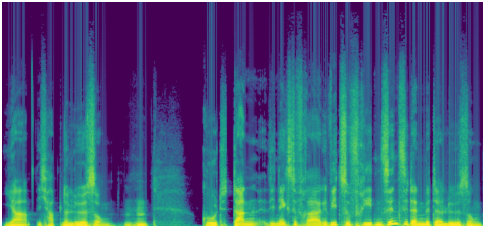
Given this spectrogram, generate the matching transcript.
Ja, ich habe eine Lösung. Mhm. Gut, dann die nächste Frage, wie zufrieden sind Sie denn mit der Lösung?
